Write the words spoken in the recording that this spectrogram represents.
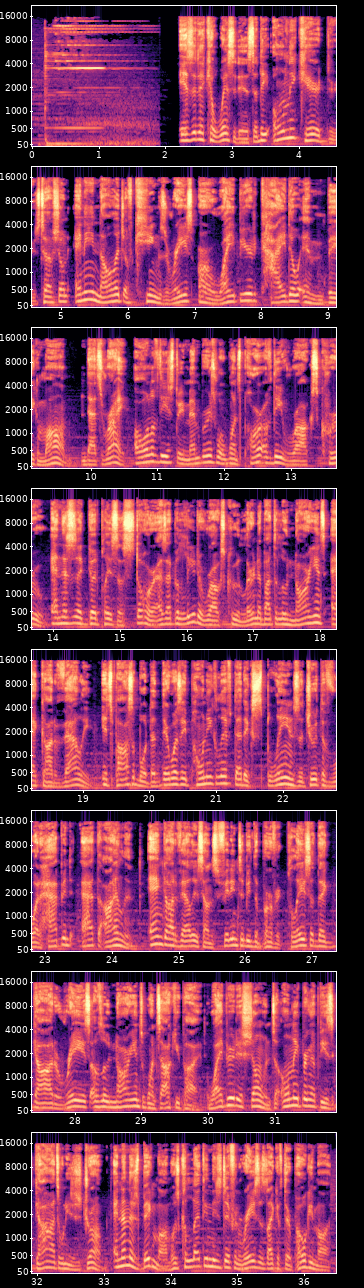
Is it a coincidence that the only characters to have shown any knowledge of King's race are Whitebeard, Kaido, and Big Mom? That's right, all of these three members were once part of the Rocks crew. And this is a good place to start as I believe the Rocks crew learned about the Lunarians at God Valley. It's possible that there was a poneglyph that explains the truth of what happened at the island. And God Valley sounds fitting to be the perfect place that the God race of Lunarians once occupied. Whitebeard is shown to only bring up these gods gods when he's drunk. And then there's Big Mom, who's collecting these different races like if they're Pokemon.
